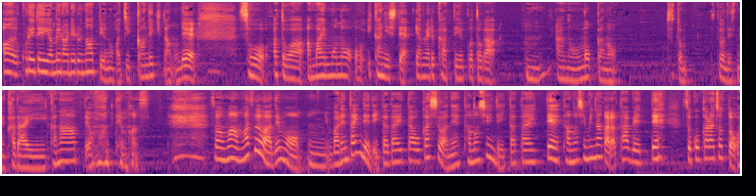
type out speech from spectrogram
あこれでやめられるなっていうのが実感できたのでそうあとは甘いものをいかにしてやめるかっていうことが、うん、あの目下のちょっとそうですね課題かなって思ってます。そうまあまずはでも、うん、バレンタインデーでいただいたお菓子はね楽しんでいただいて楽しみながら食べてそこからちょっと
